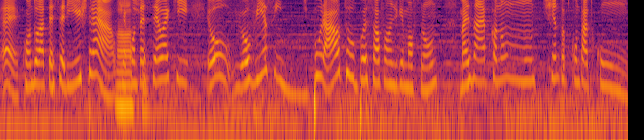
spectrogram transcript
é, quando a terceira ia estrear. O ah, que aconteceu sim. é que eu ouvi, assim, por alto o pessoal falando de Game of Thrones, mas na época eu não, não tinha tanto contato com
